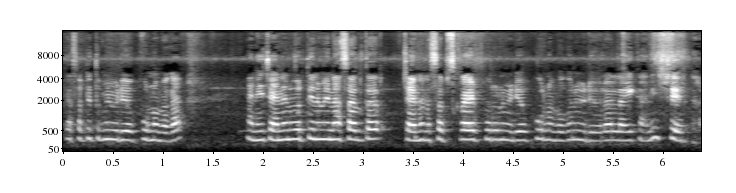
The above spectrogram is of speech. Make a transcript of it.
त्यासाठी तुम्ही व्हिडिओ पूर्ण बघा. आणि चॅनलवरती नवीन असाल तर चॅनलला सबस्क्राईब करून व्हिडिओ पूर्ण बघून व्हिडिओला लाईक आणि शेअर करा.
